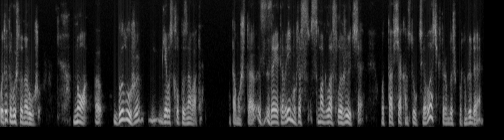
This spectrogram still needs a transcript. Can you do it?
вот это вышло наружу. Но а, было уже, я бы сказал, поздновато, потому что за это время уже смогла сложиться вот та вся конструкция власти, которую мы до сих пор наблюдаем,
